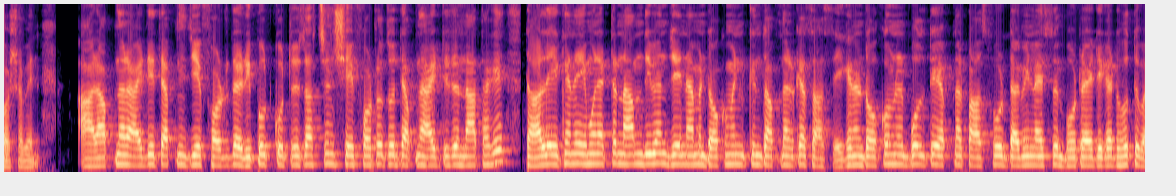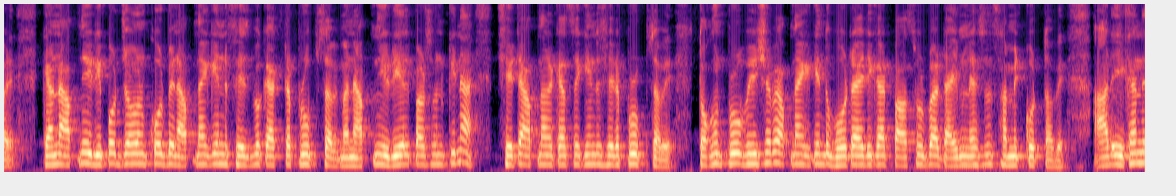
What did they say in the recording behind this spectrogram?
বসাবেন। আর আপনার আইডিতে আপনি যে ফটোটা রিপোর্ট করতে চাচ্ছেন, সেই ফটো যদি আপনার আইডিতে না থাকে, তাহলে এখানে এমন একটা নাম দিবেন, যে নামে ডকুমেন্ট কিন্তু আপনার কাছে আছে। এখানে ডকুমেন্ট বলতে আপনার passport driving licence voter ID card হতে পারে। কেননা আপনি রিপোর্ট যখন করবেন, আপনাকে কিন্তু ফেসবুকে একটা প্রুফ চাবে। মানে আপনি রিয়েল পার্সন কি না সেটা আপনার কাছে কিন্তু সেটা প্রুফ চাবে। তখন প্রুফ হিসাবে আপনাকে কিন্তু ভোটার আইডি কার্ড পাসপোর্ট বা ড্রাইভিং লাইসেন্স সাবমিট করতে হবে। আর এখানে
